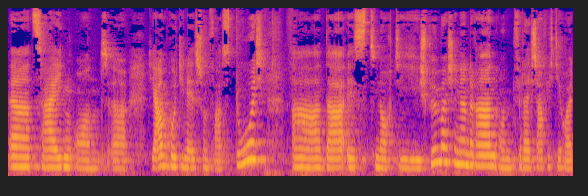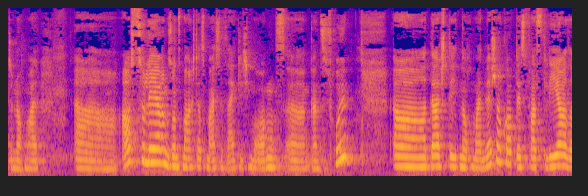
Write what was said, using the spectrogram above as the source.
äh, zeigen und äh, die Abendroutine ist schon fast durch. Äh, da ist noch die Spülmaschine dran und vielleicht schaffe ich die heute noch mal äh, auszuleeren, sonst mache ich das meistens eigentlich morgens äh, ganz früh. Äh, da steht noch mein Wäschekorb, der ist fast leer, also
